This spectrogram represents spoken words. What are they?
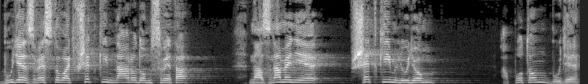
bude zvestovať všetkým národom sveta na znamenie všetkým ľuďom, a potom bude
